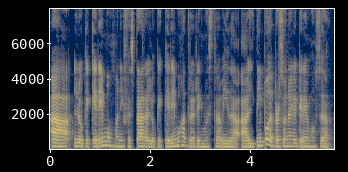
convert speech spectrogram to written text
a lo que queremos manifestar, a lo que queremos atraer en nuestra vida, al tipo de persona que queremos ser.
